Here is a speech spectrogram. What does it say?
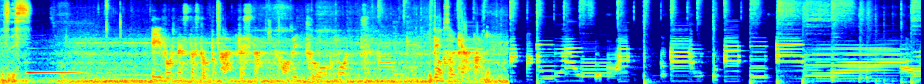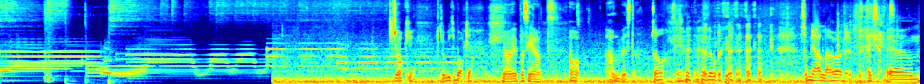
Precis. I vårt nästa stopp, på Alvesta, har vi tåg mot vi pausar. Ja. Okej. Okay då är vi tillbaka. Nu har vi passerat ja, Alvesta. Ja, som ni alla hörde. Exakt. Ehm,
